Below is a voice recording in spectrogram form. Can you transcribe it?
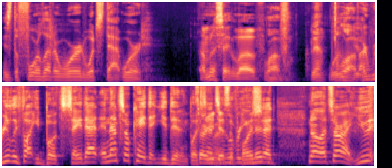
is the four letter word. What's that word? I'm going to say love. Love. Yeah, well, Love. you I really thought you'd both say that, and that's okay that you didn't. But So you Hoover, you said no. That's all right. You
